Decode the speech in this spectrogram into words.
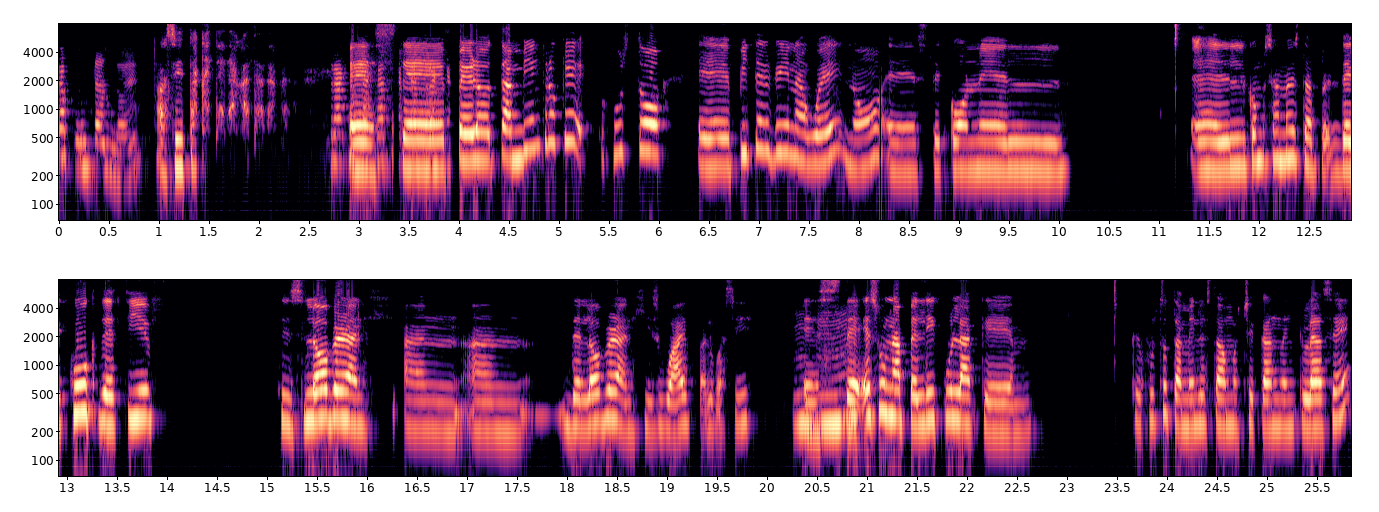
apuntando, ¿eh? así, taca, taca, taca, taca. Traca, traca, Este, pero también creo que justo eh, Peter Greenaway, ¿no? Este, con el, el, ¿cómo se llama esta? The Cook, The Thief, His Lover and, and, and The Lover and His Wife, algo así. Este, es una película que, que justo también lo estábamos checando en clase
